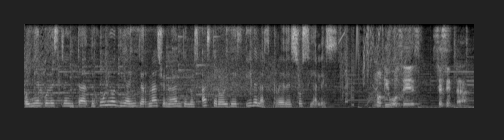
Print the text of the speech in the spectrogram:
Hoy miércoles 30 de junio, Día Internacional de los Asteroides y de las Redes Sociales. Notivoces 60.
